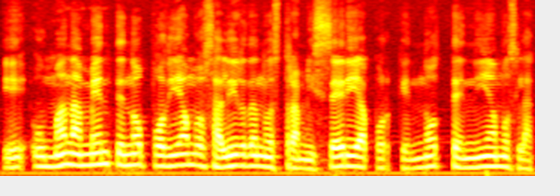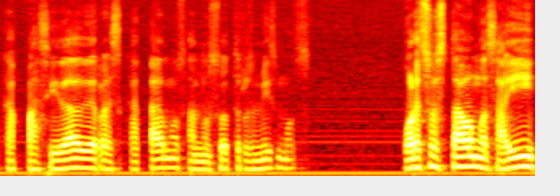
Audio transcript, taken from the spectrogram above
Y humanamente no podíamos salir de nuestra miseria porque no teníamos la capacidad de rescatarnos a nosotros mismos. Por eso estábamos ahí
